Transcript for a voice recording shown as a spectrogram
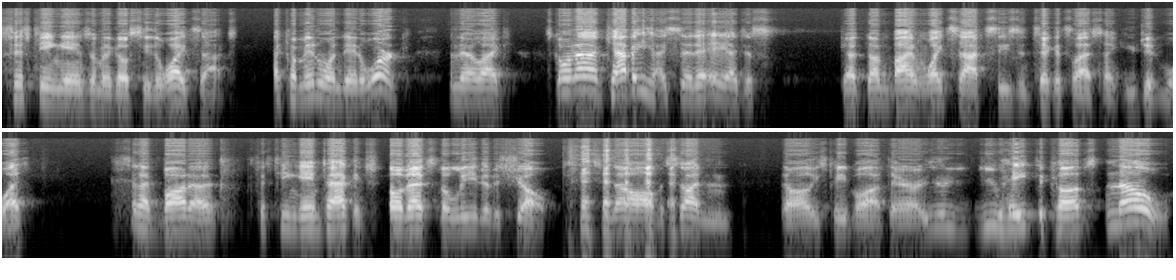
15 games. I'm going to go see the White Sox. I come in one day to work, and they're like, what's going on, Cappy? I said, hey, I just got done buying White Sox season tickets last night. You did what? I said, I bought a 15 game package. Oh, that's the lead of the show. So now all of a sudden, know, all these people out there, you you hate the Cubs? No.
